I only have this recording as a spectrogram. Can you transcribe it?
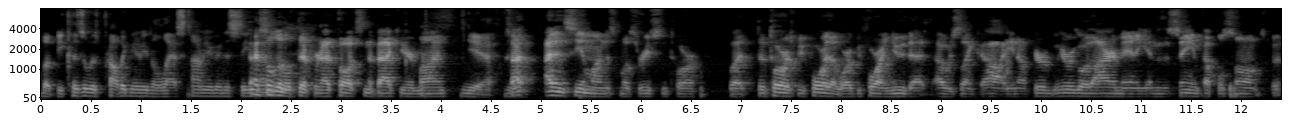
But because it was probably going to be the last time you're going to see That's a little different. That thoughts in the back of your mind. Yeah, I, I didn't see him on this most recent tour, but the tours before that were before I knew that. I was like, ah, you know, here, here we go with Iron Man again, the same couple songs. But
